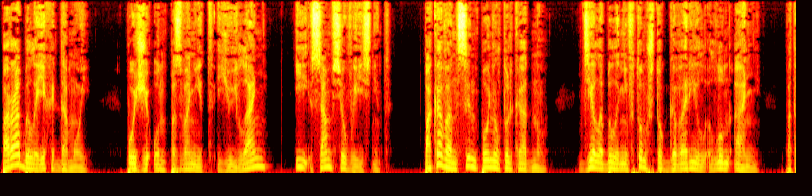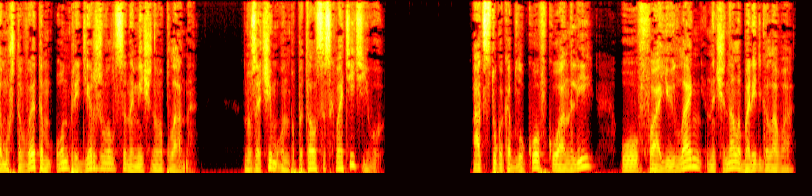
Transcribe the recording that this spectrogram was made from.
Пора было ехать домой. Позже он позвонит Юйлань и сам все выяснит. Пока Ван Цин понял только одно. Дело было не в том, что говорил Лун Ань, потому что в этом он придерживался намеченного плана. Но зачем он попытался схватить его? От стука каблуков Куан Ли у Фа Юйлань начинала болеть голова.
